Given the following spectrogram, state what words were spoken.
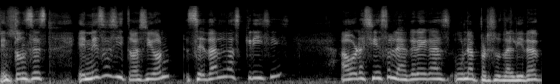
entonces, en esa situación se dan las crisis Ahora, si eso le agregas una personalidad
